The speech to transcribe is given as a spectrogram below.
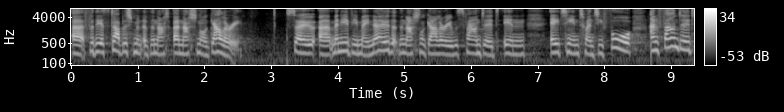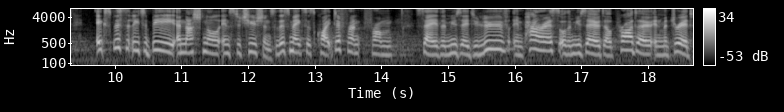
uh, for the establishment of the Nat National Gallery. So uh, many of you may know that the National Gallery was founded in 1824 and founded explicitly to be a national institution. So this makes us quite different from, say, the Musée du Louvre in Paris or the Museo del Prado in Madrid.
